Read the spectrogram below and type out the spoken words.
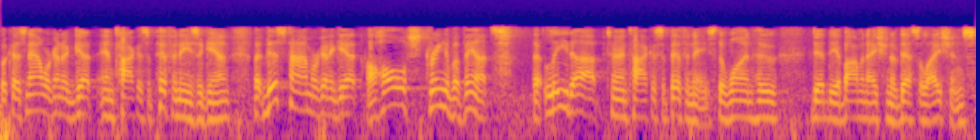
because now we're going to get Antiochus Epiphanes again. But this time we're going to get a whole string of events that lead up to Antiochus Epiphanes, the one who did the abomination of desolations.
